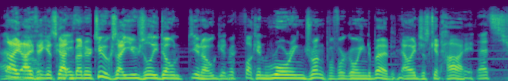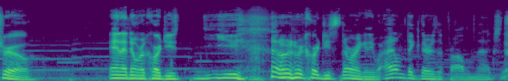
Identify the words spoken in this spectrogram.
don't I, I think it's gotten I- better too because I usually don't, you know, get fucking roaring drunk before going to bed. Now I just get high. That's true. And I don't record you. you I don't record you snoring anymore. I don't think there's a problem actually.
